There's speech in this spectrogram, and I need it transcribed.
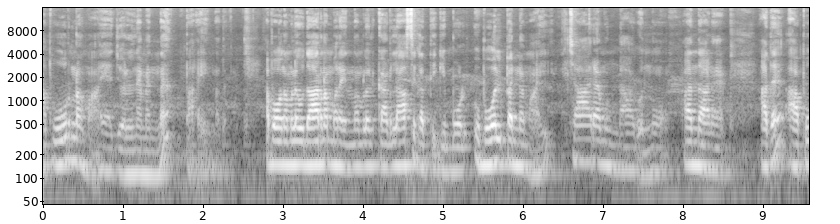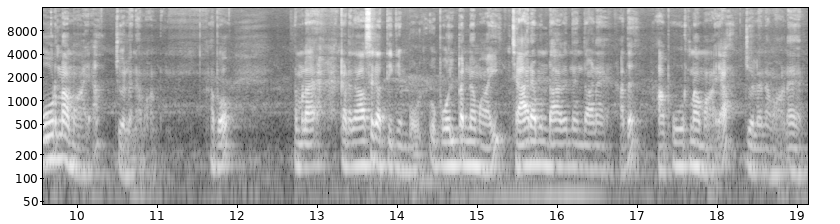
അപൂർണമായ ജ്വലനമെന്ന് പറയുന്നത്. അപ്പോൾ നമ്മൾ ഉദാഹരണം പറയുന്നത് നമ്മളൊരു കടലാസ് കത്തിക്കുമ്പോൾ ഉപോൽപ്പന്നമായി ചാരമുണ്ടാകുന്നു അതെന്താണ്? അത് അപൂർണമായ ജ്വലനമാണ്. അപ്പോൾ നമ്മൾ കടലാസ് കത്തിക്കുമ്പോൾ ഉപോൽപ്പന്നമായി ചാരമുണ്ടാകുന്ന എന്താണ്? അത് അപൂർണമായ ജ്വലനമാണ്.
